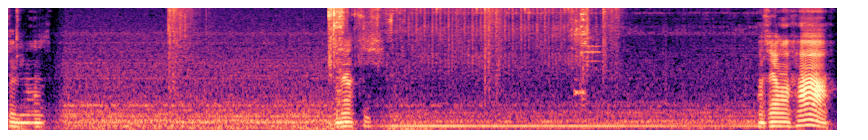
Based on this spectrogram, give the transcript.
Tu mam? Mam jakiś... Może aha!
